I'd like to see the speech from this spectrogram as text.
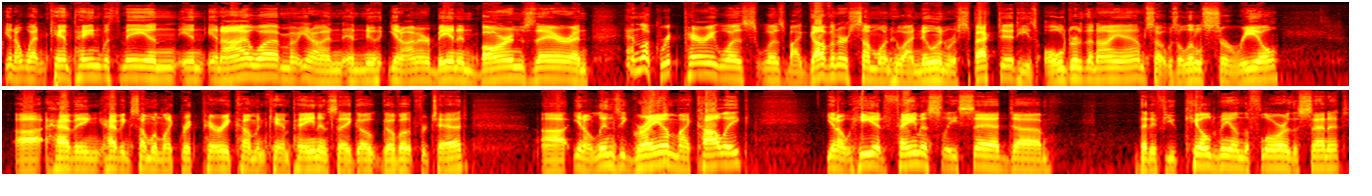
you know, went and campaigned with me in in, in Iowa. You know, and and New, you know, I remember being in Barnes there, and and look, Rick Perry was was my governor, someone who I knew and respected. He's older than I am, so it was a little surreal. Uh, having having someone like Rick Perry come and campaign and say go go vote for Ted, uh, you know Lindsey Graham, my colleague, you know, he had famously said uh, that if you killed me on the floor of the Senate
